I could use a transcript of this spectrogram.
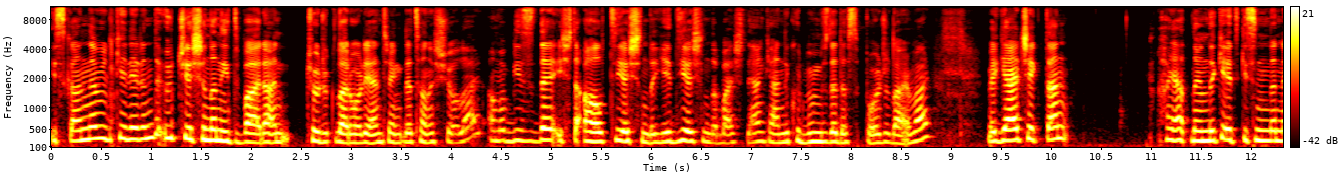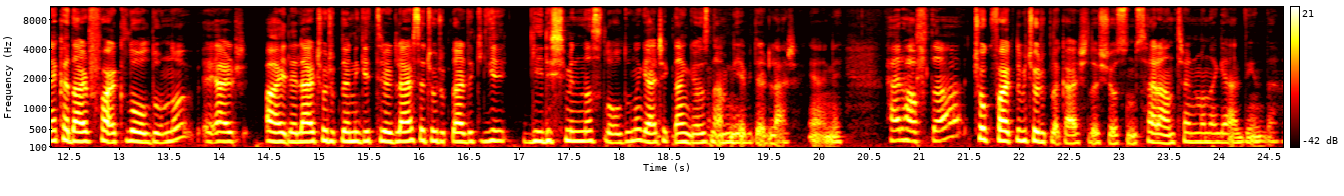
İskandinav ülkelerinde 3 yaşından itibaren çocuklar orienteering'de tanışıyorlar. Ama bizde işte 6 yaşında 7 yaşında başlayan kendi kulübümüzde de sporcular var. Ve gerçekten hayatlarındaki etkisinde ne kadar farklı olduğunu eğer aileler çocuklarını getirirlerse çocuklardaki gelişimin nasıl olduğunu gerçekten gözlemleyebilirler. Yani her hafta çok farklı bir çocukla karşılaşıyorsunuz her antrenmana geldiğinde.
